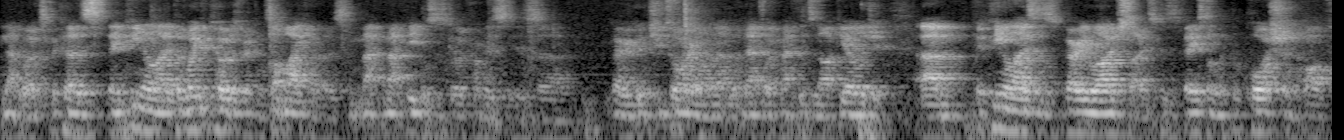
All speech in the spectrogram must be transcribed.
networks because they penalize, the way the code is written, it's not my code, it's Matt, Matt Peeples' code from his, his uh, very good tutorial on network methods in archaeology. Um, it penalizes very large sites because it's based on the proportion of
